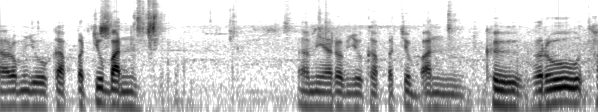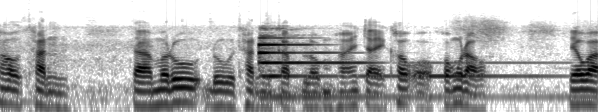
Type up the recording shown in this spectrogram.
อารมณ์อยู่กับปัจจุบัน มีอารมณ์อยู่กับปัจจุบัน คือรู้เท่าทัน ตามรู้ดูทันกับลมหายใจเข้าออกของเรา เรียกว่า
